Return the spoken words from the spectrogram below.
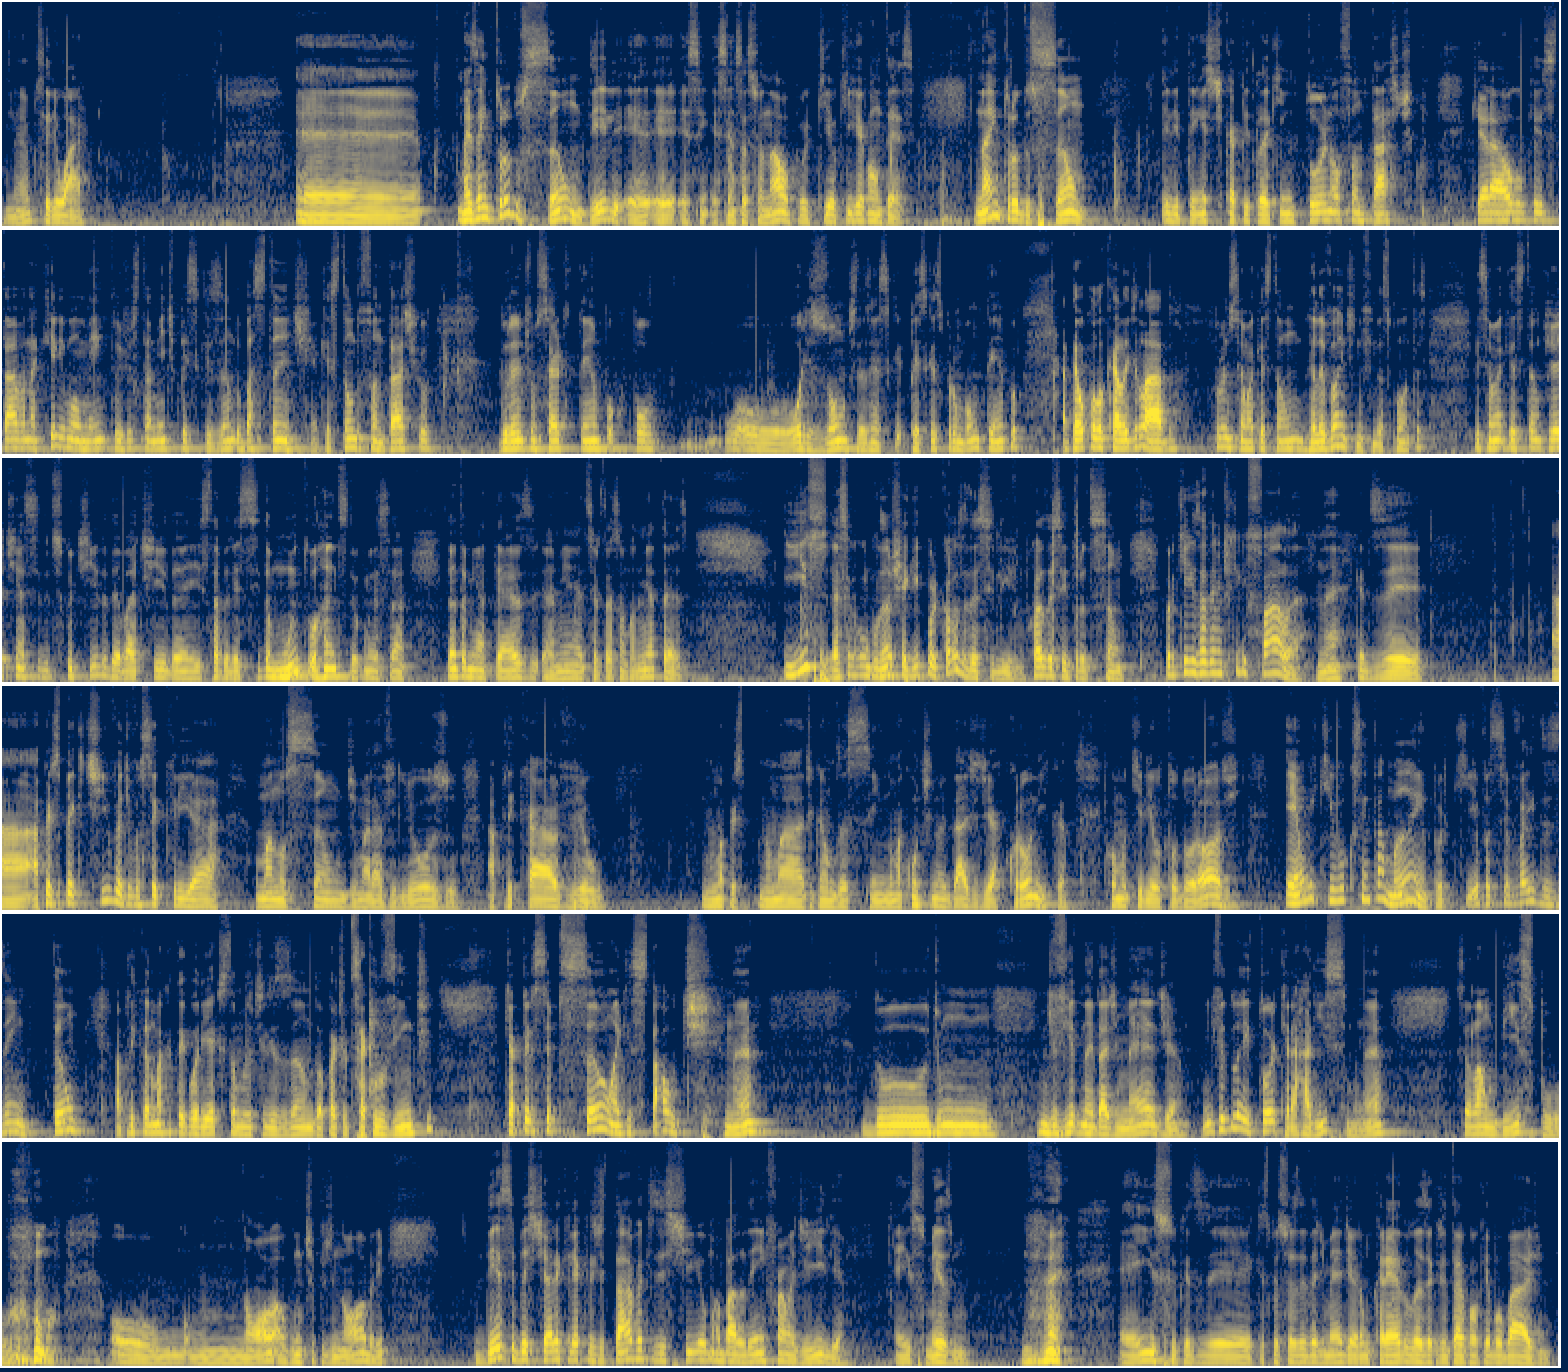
né? que seria o ar. É... Mas a introdução dele é, é, é, é sensacional porque o que, que acontece? Na introdução, ele tem este capítulo aqui em torno ao fantástico, que era algo que eu estava naquele momento justamente pesquisando bastante. A questão do fantástico, durante um certo tempo, ocupou o horizonte das minhas pesquisas por um bom tempo, até eu colocá-la de lado, por não ser uma questão relevante, no fim das contas. Isso é uma questão que já tinha sido discutida, debatida e estabelecida muito antes de eu começar tanto a minha tese, a minha dissertação quanto a minha tese. E isso, essa conclusão eu cheguei por causa desse livro, por causa dessa introdução, porque é exatamente o que ele fala, né? Quer dizer, a, a perspectiva de você criar uma noção de maravilhoso aplicável numa, numa, digamos assim, numa continuidade diacrônica, como queria o Todorov, é um equívoco sem tamanho, porque você vai dizer, então, aplicando uma categoria que estamos utilizando a partir do século XX, que a percepção, a gestalt, né, do, de um indivíduo na Idade Média, um indivíduo leitor, que era raríssimo, né, sei lá, um bispo, ou um, um, algum tipo de nobre, desse bestiário que ele acreditava que existia uma baleia em forma de ilha. É isso mesmo? é isso, quer dizer, que as pessoas da Idade Média eram crédulas e acreditavam qualquer bobagem.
